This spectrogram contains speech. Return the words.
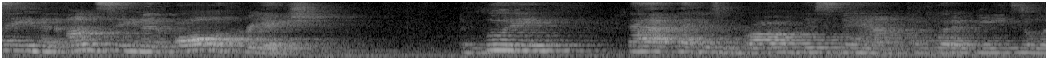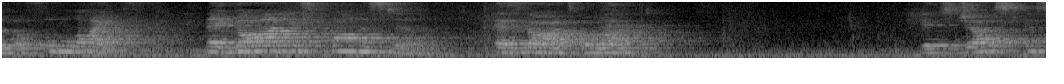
seen and unseen in all of creation, including that that has robbed this man of what it means to live a full life that God has promised him as God's beloved. It's just as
